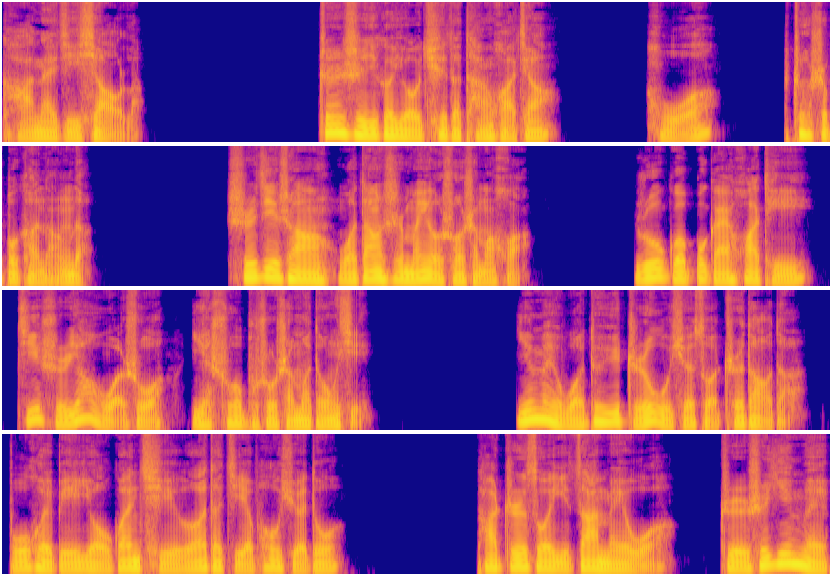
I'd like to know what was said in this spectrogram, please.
卡耐基笑了。真是一个有趣的谈话家，我，这是不可能的。实际上，我当时没有说什么话。如果不改话题，即使要我说，也说不出什么东西。因为我对于植物学所知道的，不会比有关企鹅的解剖学多。他之所以赞美我，只是因为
